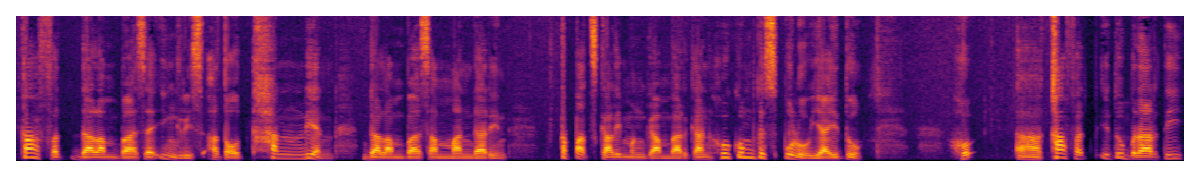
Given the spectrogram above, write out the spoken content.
Kafet dalam bahasa Inggris atau tanlien dalam bahasa Mandarin tepat sekali menggambarkan hukum ke-10 yaitu uh, kafet itu berarti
